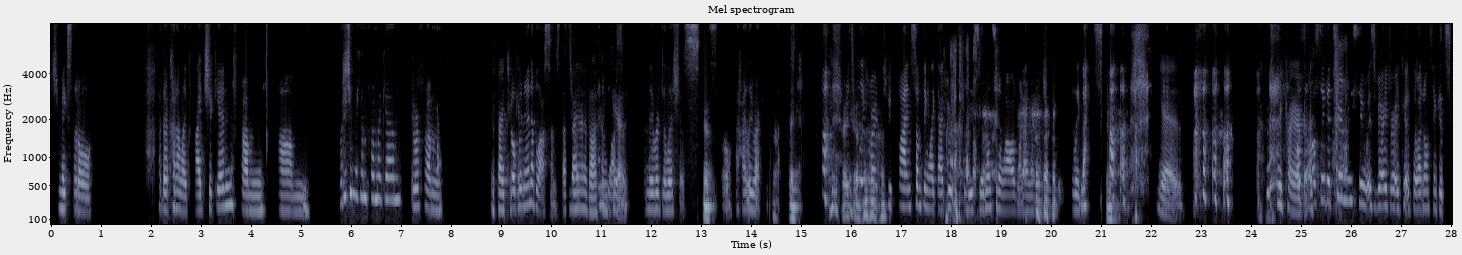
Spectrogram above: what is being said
She makes little. They're kind of like fried chicken from. Um, what did you make them from again? They were from the fried oh, banana blossoms. That's right, banana blossoms, yes. and they were delicious. Yes. So I highly recommend that. thanks. it's really hard to find something like that gluten free. So once in a while, when I want to treat it, it's really nice. Yes, we try our also, I'll say the tiramisu is very, very good, though I don't think it's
